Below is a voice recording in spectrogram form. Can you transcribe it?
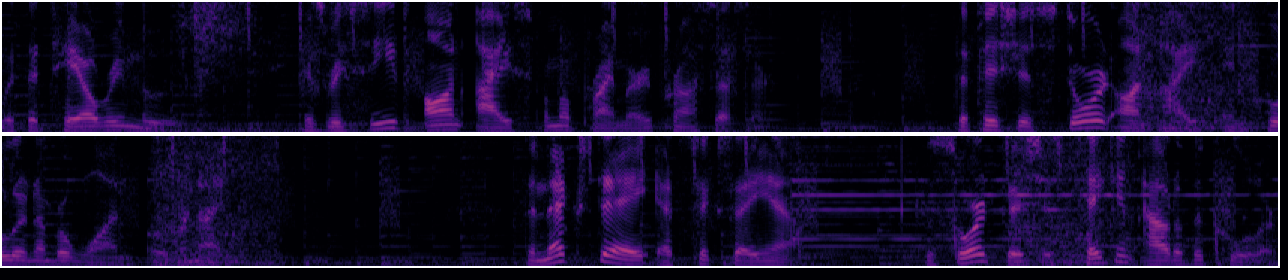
with the tail removed, is received on ice from a primary processor. The fish is stored on ice in cooler number one overnight. The next day at 6 a.m., the swordfish is taken out of the cooler,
